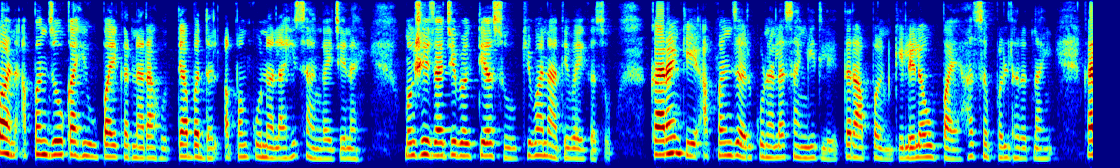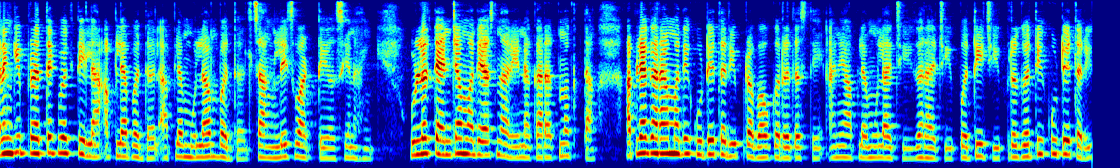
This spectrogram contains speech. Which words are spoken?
पण आपण जो काही उपाय करणार आहोत त्याबद्दल आपण कुणालाही सांगायचे नाही. मग शेजारची व्यक्ती असो किंवा नातेवाईक असो. कारण की आपण जर कुणाला सांगितले तर आपण केलेला उपाय हा सफल ठरत नाही. कारण की प्रत्येक व्यक्तीला आपल्याबद्दल आपल्या मुलांबद्दल चांगलेच वाटते असे नाही. उलट त्यांच्यामध्ये असणारी नकारात्मकता आपल्या घरामध्ये कुठेतरी प्रभाव करत असते आणि आपल्या मुलाची घराची पतीची प्रगती कुठेतरी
